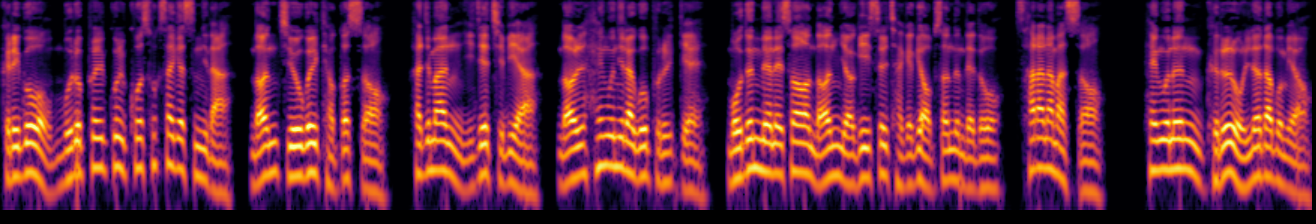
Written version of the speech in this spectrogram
그리고 무릎을 꿇고 속삭였습니다. 넌 지옥을 겪었어. 하지만 이제 집이야. 널 행운이라고 부를게. 모든 면에서 넌 여기 있을 자격이 없었는데도 살아남았어. 행운은 그를 올려다보며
